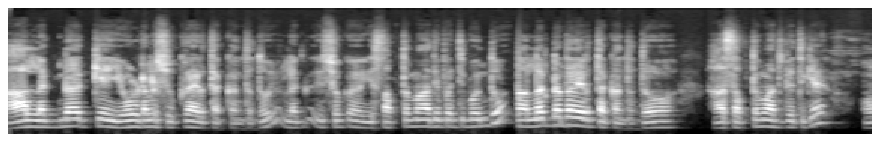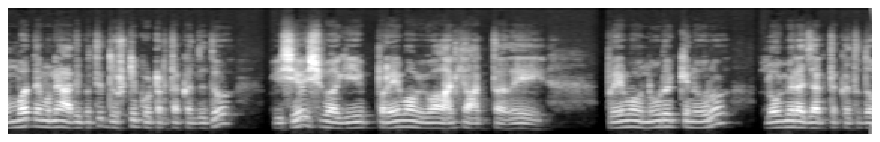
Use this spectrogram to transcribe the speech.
ಆ ಲಗ್ನಕ್ಕೆ ಏಳರಲ್ಲಿ ಶುಕ್ರ ಇರತಕ್ಕಂಥದ್ದು. ಲಗ್ ಶುಕ್ರ ಸಪ್ತಮಾಧಿಪತಿ ಬಂದು ಆ ಲಗ್ನದಲ್ಲಿ ಇರತಕ್ಕಂಥದ್ದು. ಆ ಸಪ್ತಮಾಧಿಪತಿಗೆ ಒಂಬತ್ತನೇ ಮನೆ ಅಧಿಪತಿ ದೃಷ್ಟಿ ಕೊಟ್ಟಿರ್ತಕ್ಕಂಥದ್ದು ವಿಶೇಷವಾಗಿ ಪ್ರೇಮ ವಿವಾಹಕ್ಕೆ ಆಗ್ತದೆ. ಪ್ರೇಮ ನೂರಕ್ಕೆ ನೂರು ಲವ್ ಮ್ಯಾರೇಜ್ ಆಗ್ತಕ್ಕಂಥದ್ದು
